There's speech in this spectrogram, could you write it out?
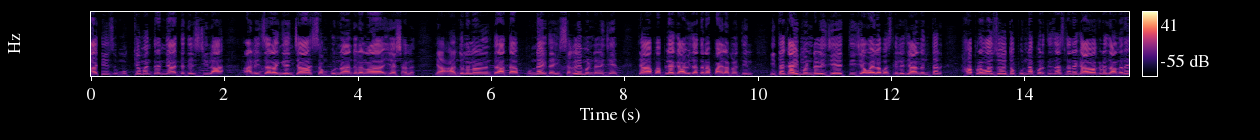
आधीच मुख्यमंत्र्यांनी अध्यादेश दिला आणि जरांगे यांच्या संपूर्ण आंदोलनाला यश आलं. या आंदोलनानंतर आता पुन्हा एकदा ही सगळी मंडळी जी आहेत त्या आपापल्या गावी जाताना पाहायला मिळतील. इथं काही मंडळी जी आहेत ती जेवायला बसलेली त्यानंतर हा प्रवास जो आहे तो पुन्हा परतीचा असणार आहे गावाकडे जाणार आहे.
